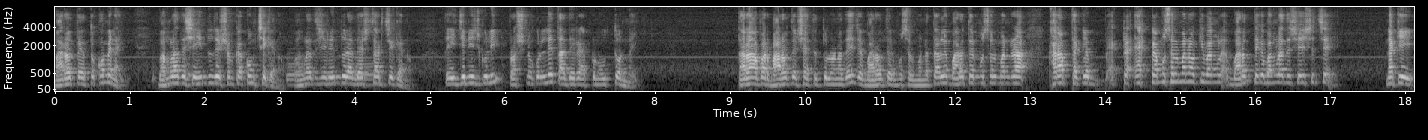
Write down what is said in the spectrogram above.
ভারতে তো কমে নাই। বাংলাদেশে হিন্দুদের সংখ্যা কমছে কেন? বাংলাদেশের হিন্দুরা দেশ ছাড়ছে কেন? তো এই জিনিসগুলি প্রশ্ন করলে তাদের আর কোনো উত্তর নাই। তারা আবার ভারতের সাথে তুলনা দেয় যে ভারতের মুসলমানরা। তাহলে ভারতের মুসলমানরা খারাপ থাকলে একটা একটা মুসলমানও কি বাংলা, ভারত থেকে বাংলাদেশে এসেছে? নাকি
